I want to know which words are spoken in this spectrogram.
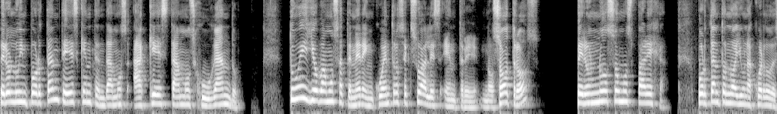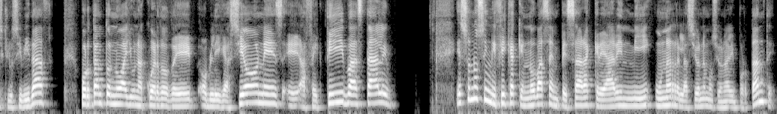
Pero lo importante es que entendamos a qué estamos jugando. Tú y yo vamos a tener encuentros sexuales entre nosotros, pero no somos pareja. Por tanto, no hay un acuerdo de exclusividad. Por tanto, no hay un acuerdo de obligaciones eh, afectivas, tal. Eso no significa que no vas a empezar a crear en mí una relación emocional importante.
